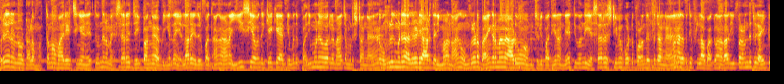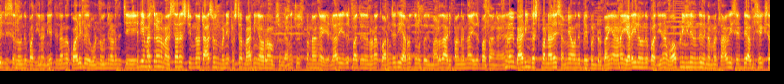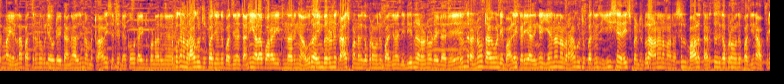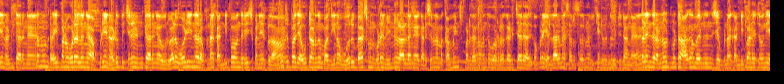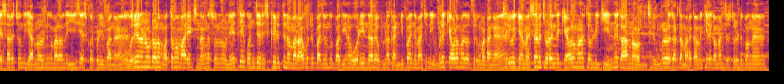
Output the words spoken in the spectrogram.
ஒரே ரன் அவுட்டால் மொத்தமாக மாறிடுச்சுங்க. நேற்று வந்து நம்ம எஸ்ஆர்எஸ் ஜெயிப்பாங்க அப்படிங்கிறத எல்லாரும் எதிர்பார்த்தாங்க. ஆனால் ஈஸியாக வந்து கேகேஆர் டீம் வந்து பதிமூணு ஓவரில் மேட்சை முடிச்சிட்டாங்க. உங்களுக்கு மட்டும் தான் அதிரடி ஆட தெரியுமா? நாங்கள் உங்களோட பயங்கரமாகவே ஆடுவோம் அப்படின்னு சொல்லி பார்த்தீங்கன்னா நேற்று வந்து எஸ்ஆர்எஸ் டீமே போட்டு பிறந்து எடுத்துட்டாங்க. அதை பற்றி ஃபுல்லாக பார்க்கலாம். அதாவது இப்போ நடந்துட்டு இருக்க ஐபிஎல் சீசனில் வந்து பார்த்தீங்கன்னா நேற்று தாங்க குவாலிஃபயர் ஒன்று வந்து நடந்துச்சு. இதே மேட்ச்சில் நம்ம எஸ்ஆர்எஸ் டீம் தான் டாஸ் வின் பண்ணி ஃபஸ்ட்டாக பேட்டிங் ஆடுறோம் அப்படின்னு சொல்லிட்டாங்க சூஸ் பண்ணாங்க. எல்லாரும் எதிர்பார்த்தது என்னன்னா குறைஞ்சது இரநூத்தி முப்பது மேலே தான் அடிப்பாங்கன்னு தான் எதிர்பார்த்தாங்க. பேட்டிங் ஃபஸ்ட் பண்ணாலே செம்மையாக வந்து ப்ளே பண்ணிருப்பாங்க ஆனால் இடையில வந்து பார்த்தீங்கன்னா ஓப்பனிங்லேயே வந்து நம்ம டிராவிஸ் செட்டு அபிஷேக் சர்மா எல்லாம் பத்து ரனுக்குள்ளே அவுட் ஆயிட்டாங்க. அதுவும் நம்ம டிராவிஸ் செட்டு டக் அவுட் ஆயிட்டு போனாருங்க. அப்போ நம்ம ராகுல் திரிபாதி வந்து பார்த்தீங்கன்னா தனியாக பாராட்டிட்டு இருந்தாருங்க. அவரு ஐம்பது ரன் கிராஸ் பண்ணதுக்கப்புறம் வந்து பார்த்தீங்கன்னா திடீர்னு ரன் அவுட் ஆயிட்டாரு. வந்து ரன் அவுட் ஆக வேண்டிய பாலே கிடையாதுங்க. ஏன்னா நம்ம ராகுல் திரிபாதி வந்து ஈஸியாக ரீச் பண்ணிருக்கலாம் ஆனால் நம்ம ரசல் பாலை தடுத்ததுக்கப்புறம் வந்து பார்த்தீங்கன்னா அப்படியே நின்ட்டாருங்க ட்ரை பண்ண கூட இல்லைங்க. அப்படியே நடுப்பிச்சில் நின்ட்டாருங்க ஒருவேளை ஓடி இருந்தார் அப்படின்னா கண்டிப்பாக வந்து ரீச் பண்ணியிருக்கலாம் திரிபாதி அவுட் ஆனதும் பார்த்தீங்கன்னா ஒரு பேட்ஸ்மேன் கூட நின்று விளாட்லங்க கடைசியில் நம்ம கமெண்ட்ஸ் பண்ணதாங்க வந்து ஓரளவுக்கு அடிச்சாரு. அதுக்கப்புறம் எல்லாருமே சரசரன்னு விக்கெட் வந்து விட்டுட்டாங்க. இந்த ரன் அவுட் மட்டும் ஆகாம இருந்துச்சு அப்படின்னா கண்டிப்பா நேற்று வந்து எஸ்ஆர்எச் வந்து இரநூறு ரனுக்கு மேல வந்து ஈஸியா ஸ்கோர் பண்ணிருப்பாங்க ஒரே ரன் அவுட்டால மொத்தமா மாறிடுச்சு தாங்க சொல்லணும். நேத்தே கொஞ்சம் ரிஸ்க் எடுத்து நம்ம ராகுல் திரிபாதி வந்து பாத்தீங்கன்னா ஓடி இருந்தாரு அப்படின்னா கண்டிப்பா இந்த மேட்ச் வந்து இவ்வளவு கேவலமா தோத்துருக்க மாட்டாங்க. சரி ஓகே நம்ம எஸ்ஆர்எச்சோட இந்த கேவலமான தோல்விக்கு என்ன காரணம் அப்படின்னு சொல்லி உங்களோட கருத்தை மறக்காம கீழே கமெண்ட்ஸ் சொல்லிட்டு போங்க.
